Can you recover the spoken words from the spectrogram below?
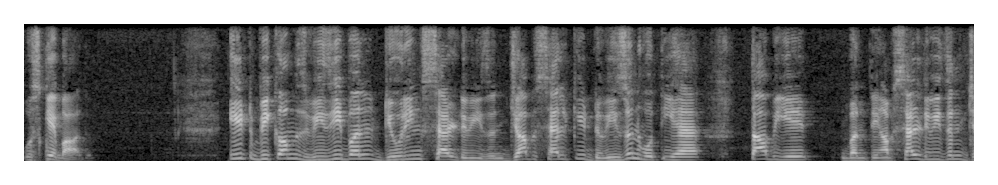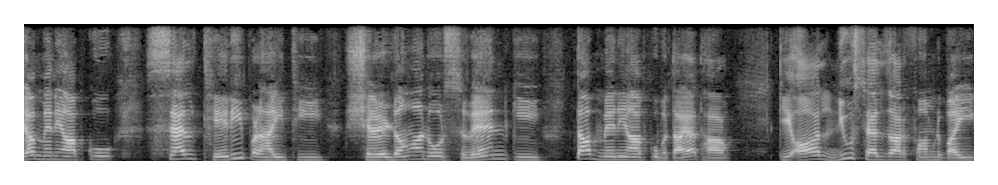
उसके बाद it becomes visible during cell division जब सेल की डिवीज़न होती है, तब ये बनते हैं। अब सेल डिवीज़न जब मैंने आपको सेल थ्योरी पढ़ाई थी शेल्डॉन और स्वेन की, तब मैंने आपको बताया था कि all new cells are formed by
